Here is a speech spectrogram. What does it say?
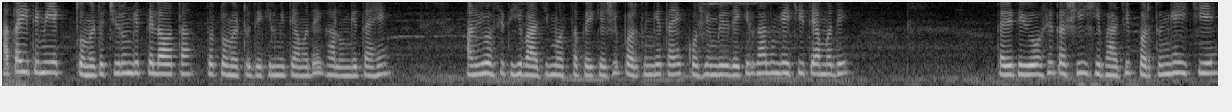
आता इथे मी एक टोमॅटो चिरून घेतलेला होता. तो टोमॅटो देखील मी त्यामध्ये घालून घेत आहे. आणि व्यवस्थित ही भाजी मस्तपैकी अशी परतून घेत आहे. कोशिंबीर देखील घालून घ्यायची त्यामध्ये. तरी ती व्यवस्थित अशी ही भाजी परतून घ्यायची आहे.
